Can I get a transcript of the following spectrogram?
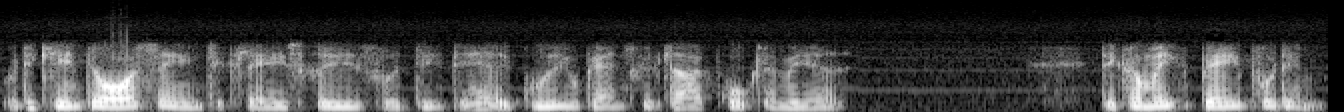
Og de kendte årsagen til klageskriget, for det, det havde Gud jo ganske klart proklameret. Det kom ikke bag på dem,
